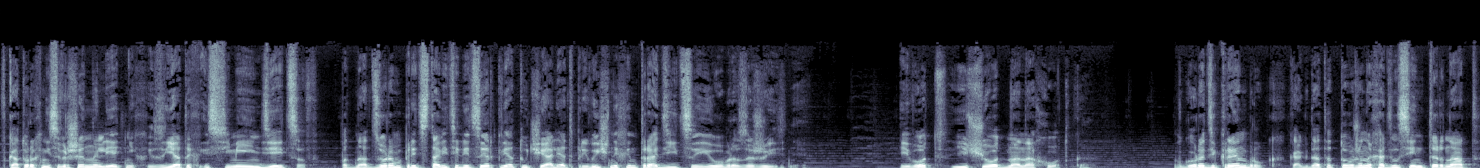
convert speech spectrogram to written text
в которых несовершеннолетних, изъятых из семей индейцев, под надзором представителей церкви отучали от привычных им традиций и образа жизни. И вот еще одна находка. В городе Кренбрук когда-то тоже находился интернат,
